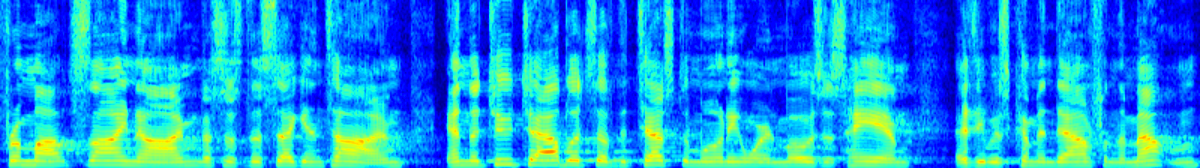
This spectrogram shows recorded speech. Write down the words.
from Mount Sinai. This is the second time. And the two tablets of the testimony were in Moses' hand as he was coming down from the mountain,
